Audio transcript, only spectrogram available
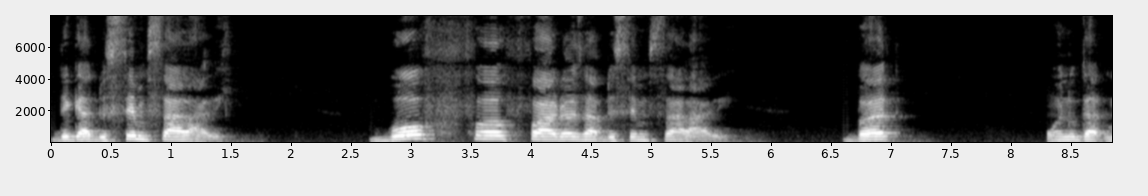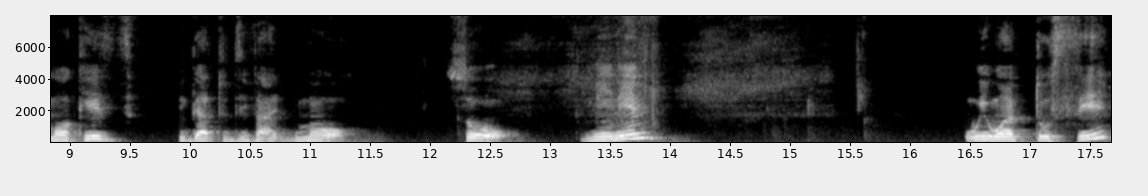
They got the same salary. Both fathers have the same salary. But when you got more kids, you got to divide more. So, meaning, we want to see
